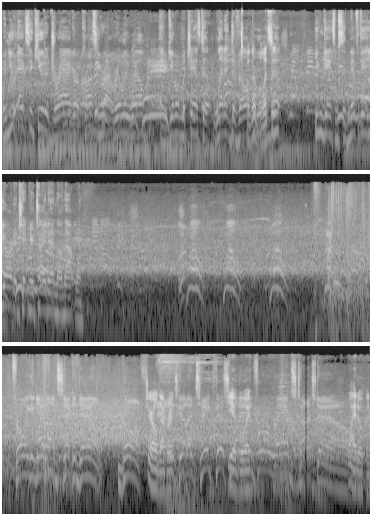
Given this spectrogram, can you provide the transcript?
When you execute a drag or a crossing route really well and give them a chance to let it develop Oh, they're a little blitzing? bit, you can gain some significant yardage hitting your tight end on that one. 12. 12. 12. Throwing again on second down. Goff. Gerald And Everett. He's going to take this Yeah, one boy. for a Rams touchdown. Wide open.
